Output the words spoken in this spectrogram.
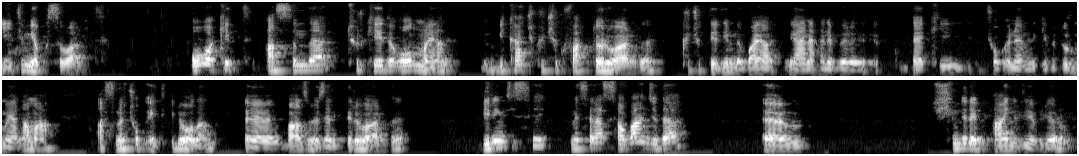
eğitim yapısı vardı. O vakit aslında Türkiye'de olmayan birkaç küçük faktör vardı. Küçük dediğimde bayağı yani hani böyle belki çok önemli gibi durmayan ama aslında çok etkili olan e, bazı özellikleri vardı. Birincisi mesela Sabancı'da e, şimdi de aynı diyebiliyorum.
